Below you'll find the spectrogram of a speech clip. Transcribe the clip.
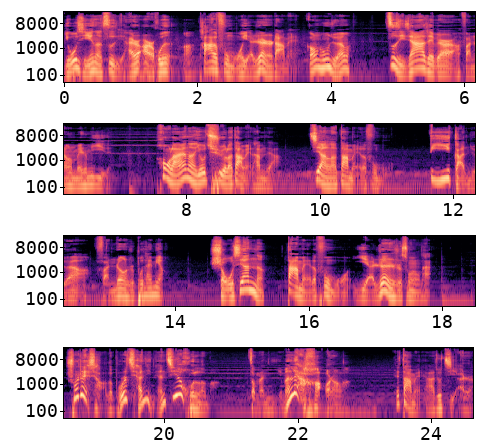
尤其呢，自己还是二婚啊，他的父母也认识大美，高中同学嘛。自己家这边啊，反正没什么意见。后来呢，又去了大美他们家，见了大美的父母。第一感觉啊，反正是不太妙。首先呢，大美的父母也认识宋永泰，说这小子不是前几年结婚了吗？怎么你们俩好上了？这大美啊就解释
